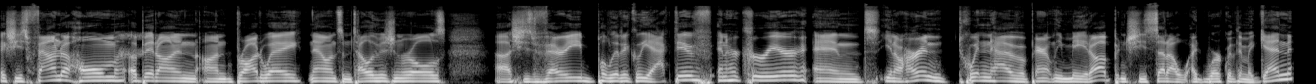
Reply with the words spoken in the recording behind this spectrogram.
like she's found a home a bit on on Broadway now in some television roles. Uh, she's very politically active in her career, and you know her and Quentin have apparently made up, and she said I'll, I'd work with him again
